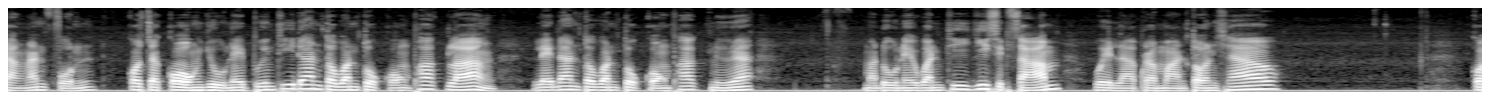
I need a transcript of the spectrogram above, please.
ดังนั้นฝนก็จะกองอยู่ในพื้นที่ด้านตะวันตกของภาคกลาง และด้านตะวันตกของภาคเหนือ มาดูในวันที่ 23 เวลาประมาณตอนเช้า ก็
